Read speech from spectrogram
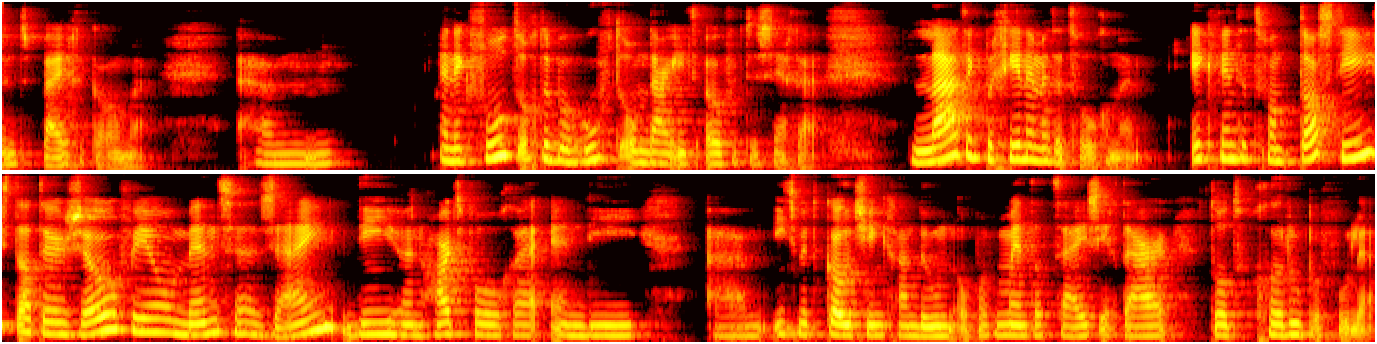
10.000 bijgekomen. Um, en ik voel toch de behoefte om daar iets over te zeggen. Laat ik beginnen met het volgende. Ik vind het fantastisch dat er zoveel mensen zijn die hun hart volgen en die um, iets met coaching gaan doen op het moment dat zij zich daar tot geroepen voelen.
